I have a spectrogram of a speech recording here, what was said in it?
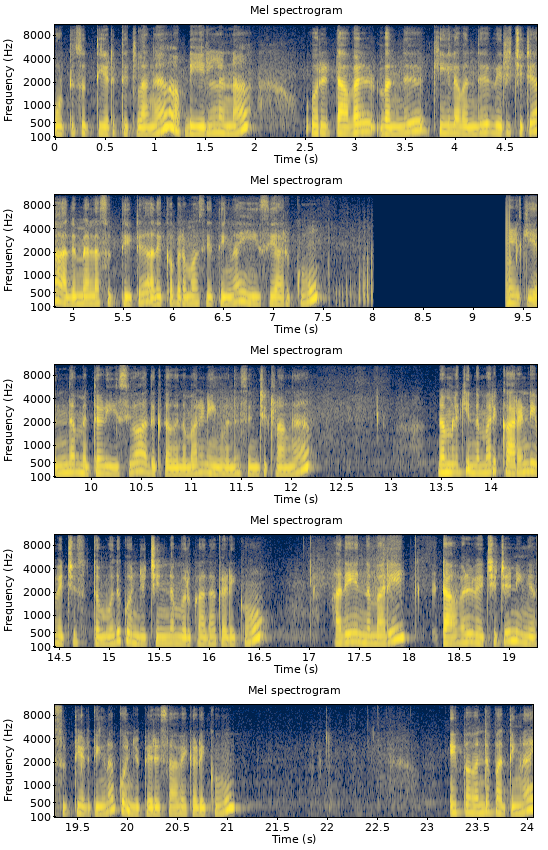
போட்டு சுற்றி எடுத்துக்கலாங்க. அப்படி இல்லைன்னா ஒரு டவல் வந்து கீழே வந்து விரிச்சிட்டு அது மேலே சுற்றிட்டு அதுக்கப்புறமா சேர்த்திங்கன்னா ஈஸியாக இருக்கும். உங்களுக்கு எந்த மெத்தட் ஈஸியோ அதுக்கு தகுந்த மாதிரி நீங்கள் வந்து செஞ்சுக்கலாங்க. நம்மளுக்கு இந்த மாதிரி கரண்டி வச்சு சுற்றும் போது கொஞ்சம் சின்ன முறுக்காக தான் கிடைக்கும். அதே இந்த மாதிரி டவல் வச்சுட்டு நீங்கள் சுற்றி எடுத்திங்கன்னா கொஞ்சம் பெருசாகவே கிடைக்கும். இப்போ வந்து பார்த்திங்கன்னா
